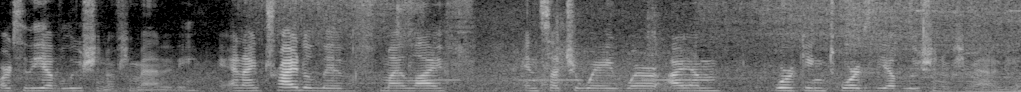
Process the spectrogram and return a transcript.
or to the evolution of humanity. And I try to live my life in such a way where I am working towards the evolution of humanity.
